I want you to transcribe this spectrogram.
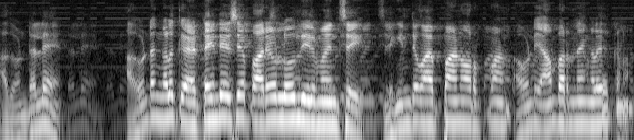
അതുകൊണ്ടല്ലേ? അതുകൊണ്ട് നിങ്ങൾ കേട്ടതിന്റെ ശേഷം പറയുള്ളൂ എന്ന് തീരുമാനിച്ചേ. അല്ലെങ്കിൽ എന്റെ കുഴപ്പമാണ് ഉറപ്പാണ്. അതുകൊണ്ട് ഞാൻ പറഞ്ഞ നിങ്ങൾ കേൾക്കണം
